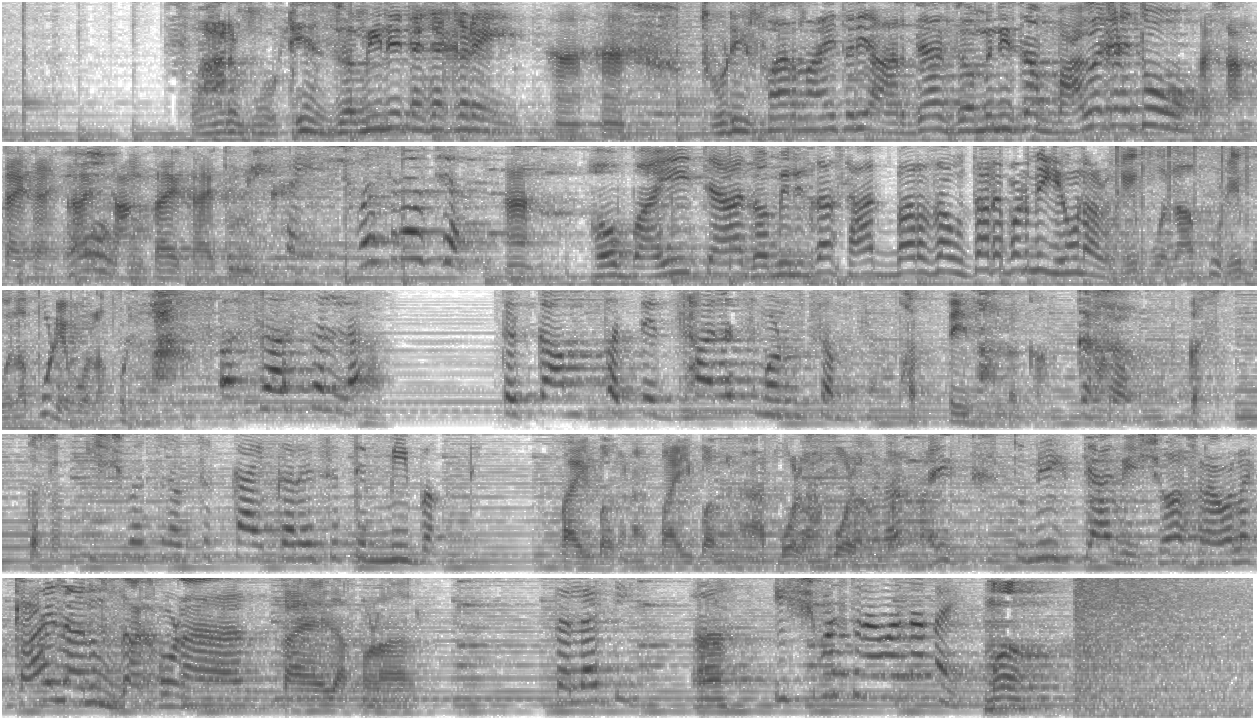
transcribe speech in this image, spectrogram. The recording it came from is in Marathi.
फार मोठी जमीन आहे त्याच्याकडे. थोडीफार नाही तरी अर्ध्या जमिनीचा मालक आहे तो. काय सांगताय काय? काय हो. सांगताय काय तुम्ही? विश्वासरावच्या. हा? हो बाई त्या जमिनीचा सात बाराचा उतारा पण मी घेऊन आलो. पुढे बोला पुढे बोला पुढे बोला पुढे. असं असेल ना तर काम फत्ते झालंच म्हणून समजा. फत्ते झालं का कसं? कसं? कसं? विश्वासरावचं काय करायचं ते मी बघते. बाई बघणार बाई बघणार. बोला बोला. बघणार बाई तुम्ही त्या विश्वासरावाला काय लालूच दाखवणार? काय दाखवणार? तलाठी. हा? विश्वासरावाला नाही. मग?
